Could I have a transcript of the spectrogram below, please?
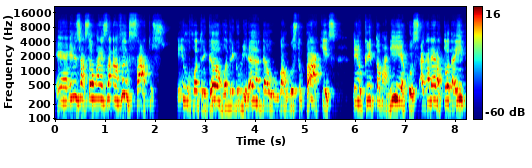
é, eles já são mais avançados. Tem o Rodrigão, Rodrigo Miranda, o Augusto Baques, tem o Criptomaníacos, a galera toda aí.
